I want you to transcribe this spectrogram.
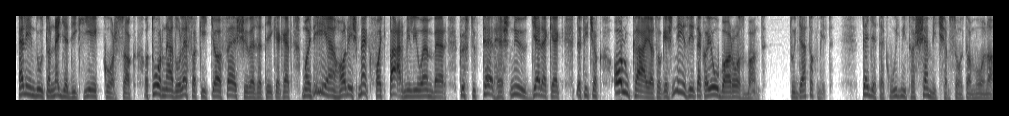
Elindult a negyedik jégkorszak, a tornádó leszakítja a felső vezetékeket, majd éjjel hal és megfagy pár millió ember, köztük terhes nők, gyerekek, de ti csak alukáljatok és nézzétek a jóban rosszbant. Tudjátok mit? Tegyetek úgy, mintha semmit sem szóltam volna,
